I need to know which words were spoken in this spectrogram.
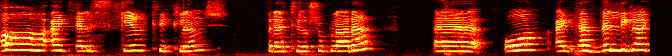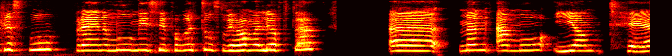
Å, jeg elsker Kvikk Lunsj, for det er tursjokolade. Uh, og jeg er veldig glad i Crispo, for det er en av mor mi sine favoritter, så vi har veldig ofte. Uh, men jeg må gi han til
